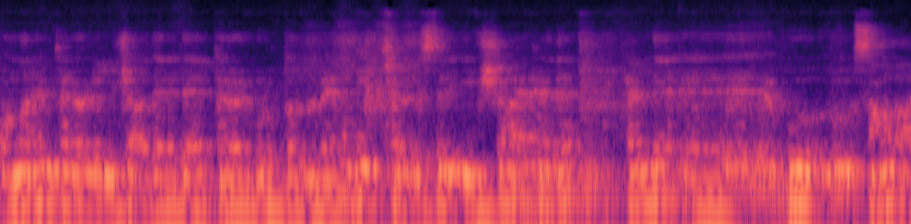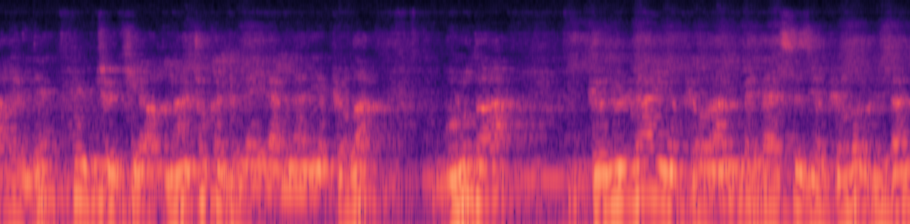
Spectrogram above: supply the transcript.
Onlar hem terörle mücadelede, terör gruplarını ve teröristleri ifşa Evet. etmede hem de e, bu sanal alemde Türkiye adına çok önemli eylemler yapıyorlar. Bunu da gönülden yapıyorlar, bedelsiz yapıyorlar. O yüzden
